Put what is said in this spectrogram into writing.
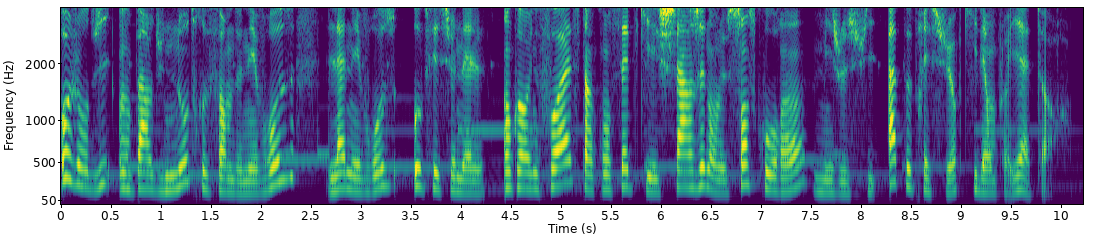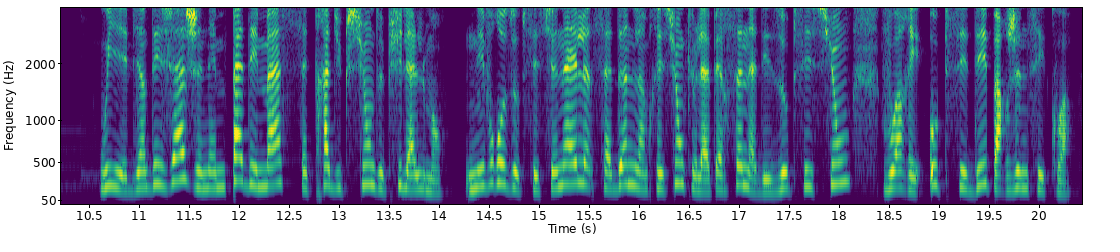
Aujourd'hui, on parle d'une autre forme de névrose, la névrose obsessionnelle. Encore une fois, c'est un concept qui est chargé dans le sens courant, mais je suis à peu près sûre qu'il est employé à tort. Oui, et eh bien déjà, je n'aime pas des masses cette traduction depuis l'allemand. Névrose obsessionnelle, ça donne l'impression que la personne a des obsessions, voire est obsédée par je ne sais quoi.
